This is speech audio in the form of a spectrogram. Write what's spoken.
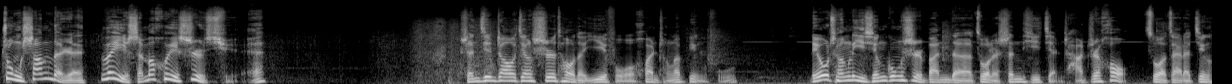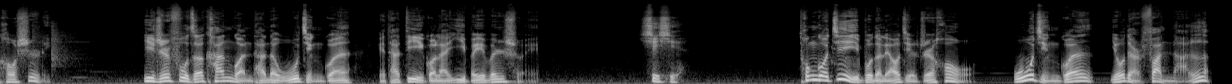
重伤的人为什么会是雪？沈金钊将湿透的衣服换成了病服，流程例行公事般的做了身体检查之后，坐在了静候室里。一直负责看管他的吴警官给他递过来一杯温水。谢谢。通过进一步的了解之后，吴警官有点犯难了。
